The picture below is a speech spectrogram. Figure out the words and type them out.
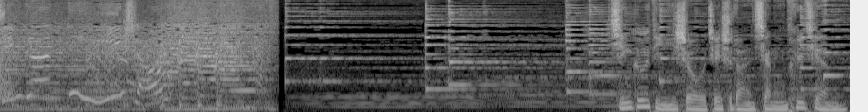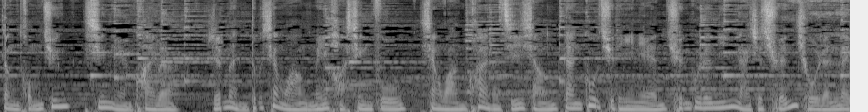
新歌第一首。新歌第一首，这时段向您推荐邓童军《新年快乐》。人们都向往美好幸福，向往快乐吉祥，但过去的一年，全国人民乃至全球人类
